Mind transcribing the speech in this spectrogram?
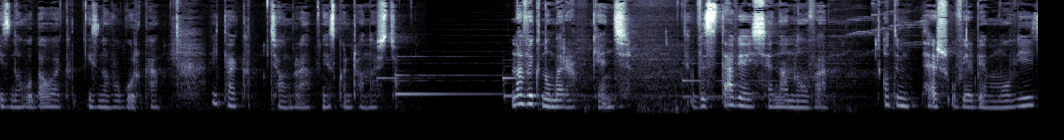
i znowu dołek i znowu górka. I tak ciągle w nieskończoność. Nawyk numer 5. Wystawiaj się na nowe. O tym też uwielbiam mówić,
